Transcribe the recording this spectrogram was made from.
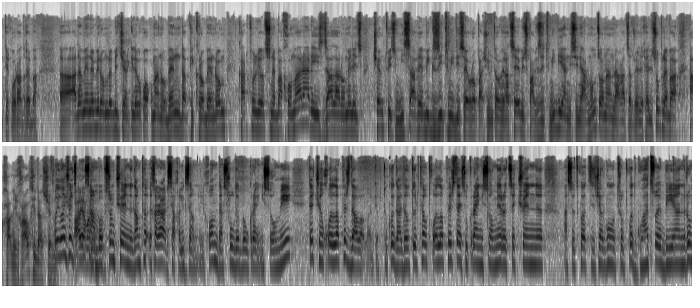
მეტი ყურადღება. ადამიანები, რომლებიც ჯერ კიდევ ყოყმანობენ და ფიქრობენ, რომ ქართული ოცნება ხომ არ არის ის ძალა, რომელიც ჩემთვის მისაღები გზით მიდის ევროპაში, იმიტომ რომ ვიღაცეები სხვა გზით მიდიან, ისინი არ მომწონან რაღაცა ძველი ხელისუფლება, ახალი ხალხი და ასე შემდეგ. ხო, ივან შევცვალოს ამბობს, რომ ჩვენ ხა რა არის ახალი გზავნილი, ხომ? დასრულდება უკრაინის ომი და ჩვენ ყველაფერს დავალაგებთ. უკვე გადავტვირთავთ ყველაფერს და ეს უკრაინის ომია, როცა ჩვენ ასე ვთქვათ, ჟარგონულად რომ ვთქვათ, გვაწვევიან, რომ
